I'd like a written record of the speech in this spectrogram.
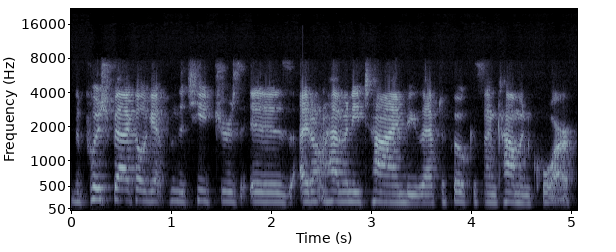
the pushback I'll get from the teachers is I don't have any time because I have to focus on Common Core.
